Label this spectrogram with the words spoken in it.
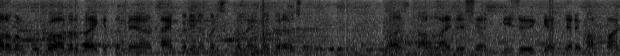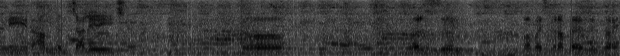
તમારો પણ ખૂબ ખૂબ આભાર ભાઈ કે તમે ટાઈમ કાઢીને અમારી સાથે લાઈવમાં જોડાયા છો. આજના લાઈ દર્શન બીજું કે અત્યારે બાપાની રામધન ચાલી રહી છે. તો અર્જુન, બાપા સીતારામભાઈ, અર્જુનભાઈ.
